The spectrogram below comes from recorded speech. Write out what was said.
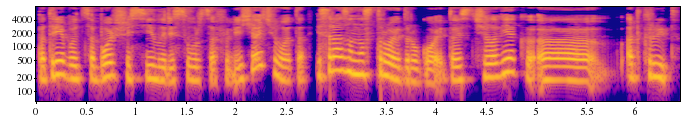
потребуется больше сил, ресурсов или еще чего-то, и сразу настрой другой. То есть человек э, открыт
